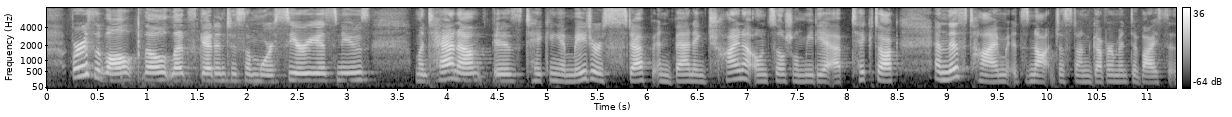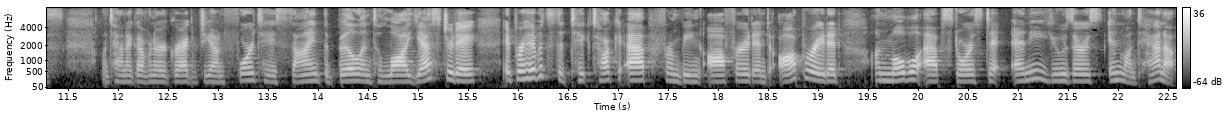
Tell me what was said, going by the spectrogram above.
First of all, though, let's get into some more serious news. Montana is taking a major step in banning China owned social media app TikTok, and this time it's not just on government devices. Montana Governor Greg Gianforte signed the bill into law yesterday. It prohibits the TikTok app from being offered and operated on mobile app stores to any users in Montana.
